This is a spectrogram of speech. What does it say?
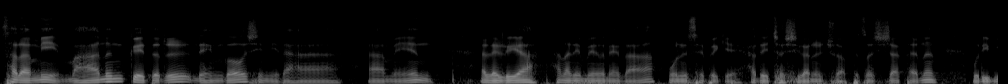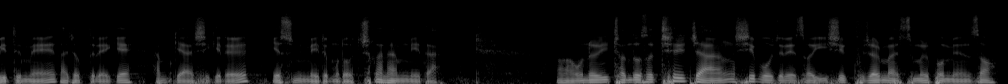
사람이 많은 꾀들을 낸 것이니라. 아멘. 할렐루야. 하나님의 은혜가 오늘 새벽에 하루의 첫 시간을 주 앞에서 시작하는 우리 믿음의 가족들에게 함께 하시기를 예수님의 이름으로 축원합니다. 어, 오늘 이 전도서 7장 15절에서 29절 말씀을 보면서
